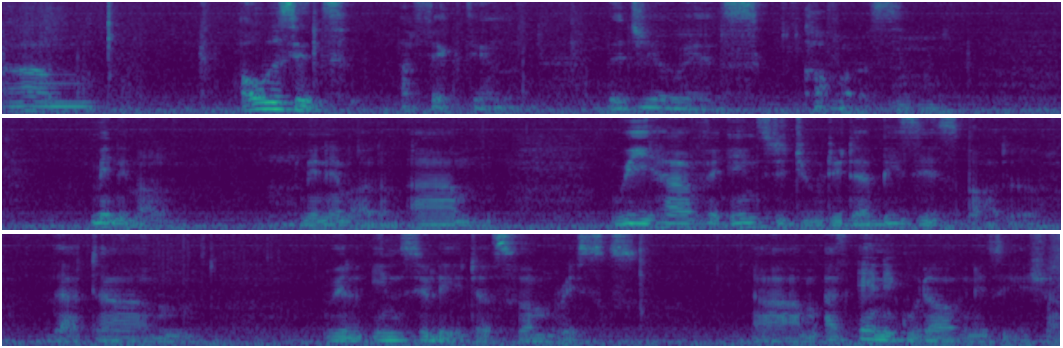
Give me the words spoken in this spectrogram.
um, how is it affecting the JOA's coffers? Mm -hmm. Minimal. Minimal. Um, we have instituted a business model that um, will insulate us from risks, um, as any good organization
